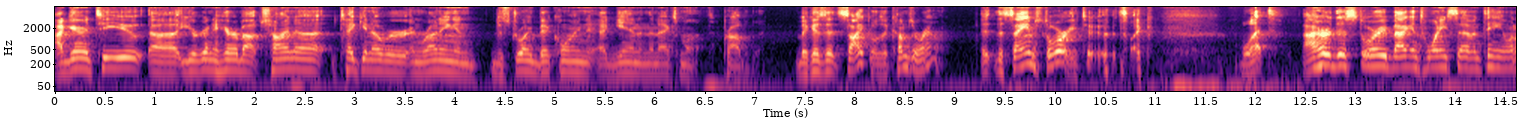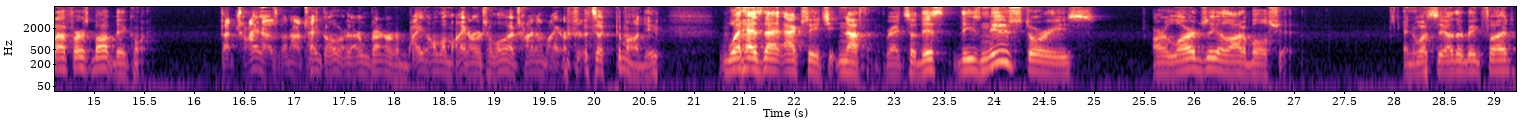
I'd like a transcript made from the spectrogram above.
I guarantee you, uh, you're going to hear about China taking over and running and destroying Bitcoin again in the next month, probably because it cycles, it comes around. It, the same story too. It's like, what? I heard this story back in 2017 when I first bought Bitcoin. That China is going to take over. They're, they're buying all the miners, all the China miners. It's like, come on, dude. What has that actually achieved? Nothing, right? So this these news stories are largely a lot of bullshit. And what's the other big fud?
